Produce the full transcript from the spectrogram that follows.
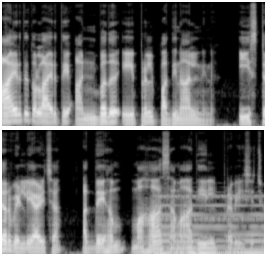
ആയിരത്തി തൊള്ളായിരത്തി അൻപത് ഏപ്രിൽ പതിനാലിന് ഈസ്റ്റർ വെള്ളിയാഴ്ച അദ്ദേഹം മഹാസമാധിയിൽ പ്രവേശിച്ചു.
